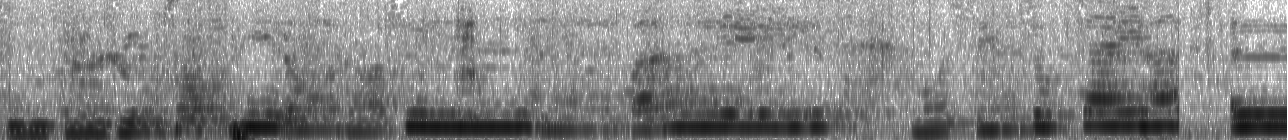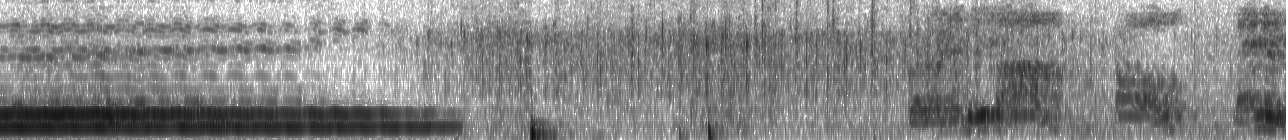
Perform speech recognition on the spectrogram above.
สิ่งที่ชื่นชมพี่ลงก็สิ้นไปหมดสิ้นสุขใจฮะเออกนที่สามสองและหนึ่ง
